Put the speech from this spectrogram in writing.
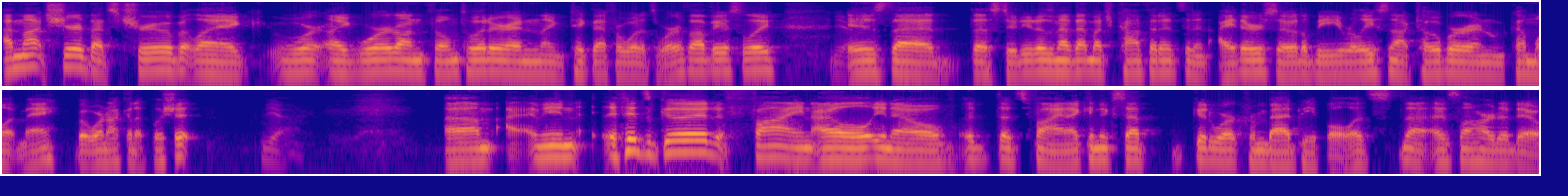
I'm not sure if that's true, but like word like word on film Twitter and like take that for what it's worth. Obviously, Yeah. is that the studio doesn't have that much confidence in it either, so it'll be released in October and come what may. But we're not going to push it. yeah. Um, I mean, if it's good, fine. I'll, you know, that's fine. I can accept good work from bad people. It's not, it's not hard to do.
